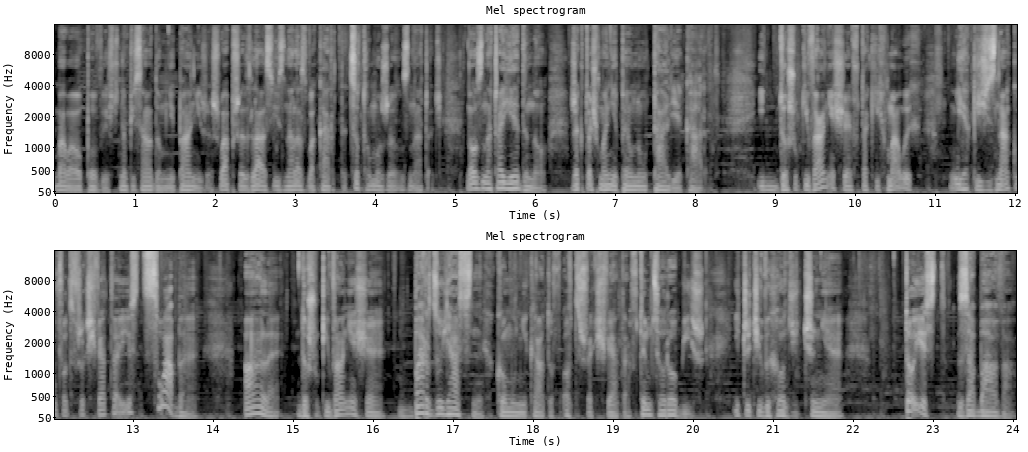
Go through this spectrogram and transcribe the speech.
mała opowieść. Napisała do mnie pani, że szła przez las i znalazła kartę. Co to może oznaczać? No oznacza jedno, że ktoś ma niepełną talię kart. I doszukiwanie się w takich małych jakichś znaków od wszechświata jest słabe, ale doszukiwanie się bardzo jasnych komunikatów od wszechświata w tym, co robisz i czy ci wychodzi, czy nie, to jest zabawa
